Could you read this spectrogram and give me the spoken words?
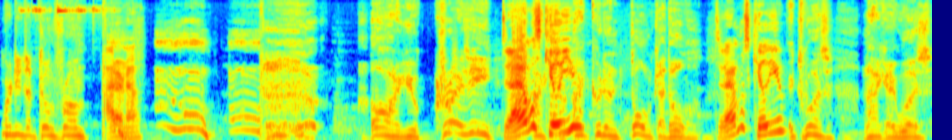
Where did that come from? I don't know. Are you crazy? Did I almost kill you? I couldn't talk at all. Did I almost kill you? It was like I was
